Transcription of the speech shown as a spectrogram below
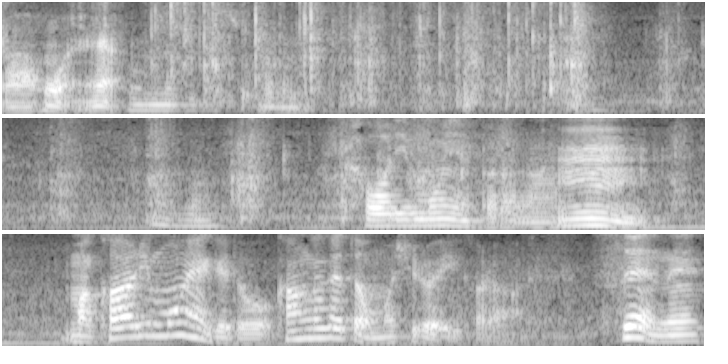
あほうやね。同じ部署から変わりもんやからな、うん。まあ変わりもんやけど考え方は面白いから。そうやね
